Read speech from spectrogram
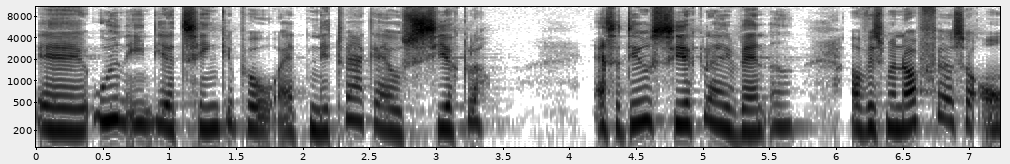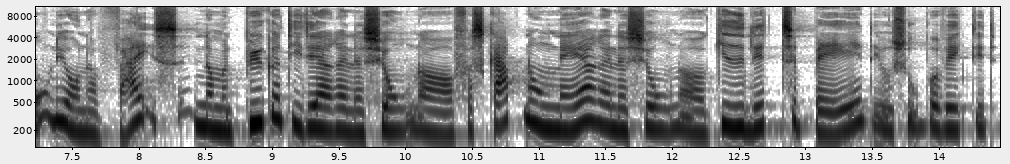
Øh, uden egentlig at tænke på, at netværk er jo cirkler. Altså det er jo cirkler i vandet. Og hvis man opfører sig ordentligt undervejs, når man bygger de der relationer og får skabt nogle nære relationer og givet lidt tilbage, det er jo super vigtigt,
